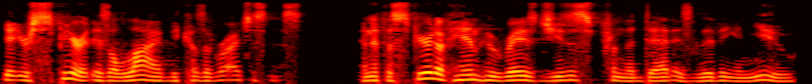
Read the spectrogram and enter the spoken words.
Yet your spirit is alive because of righteousness. And if the spirit of him who raised Jesus from the dead is living in you,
